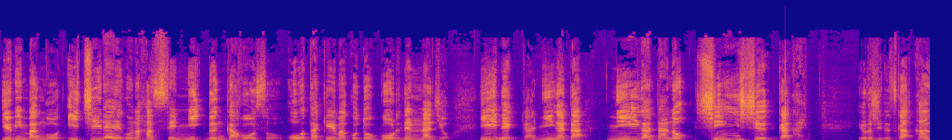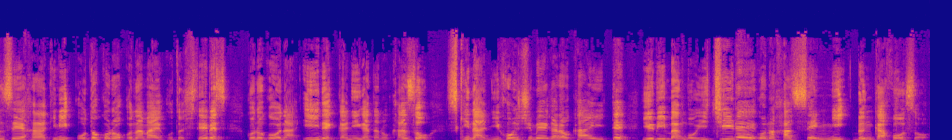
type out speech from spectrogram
郵便番号105-8000に文化放送、大竹誠ゴールデンラジオ、いいねっか新潟、新潟の新酒係。よろしいですか？完成はがきにおところお名前、お年性別。このコーナー、いいねっか新潟の感想、好きな日本酒銘柄を書いて、郵便番号105-8000に文化放送、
